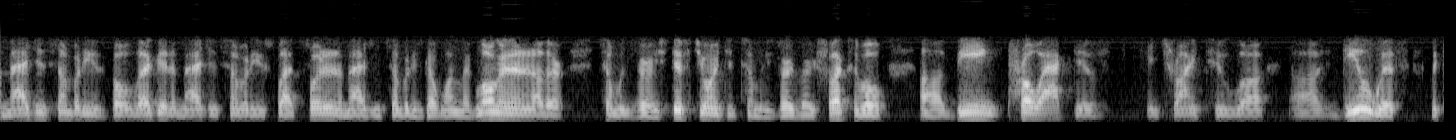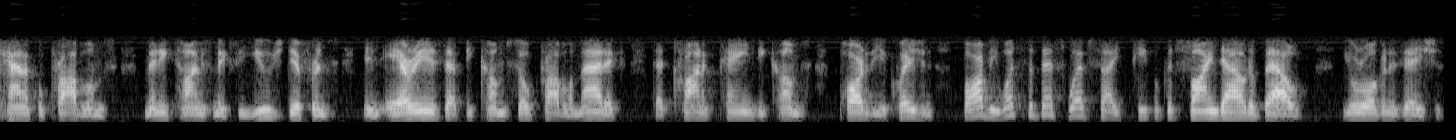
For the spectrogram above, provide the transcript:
imagine somebody who's bow-legged. Imagine somebody who's flat-footed. Imagine somebody's got one leg longer than another. Someone's very stiff-jointed. Somebody's very, very flexible. Uh, being proactive in trying to uh, uh, deal with mechanical problems many times makes a huge difference in areas that become so problematic that chronic pain becomes part of the equation. Barby, what's the best website people could find out about your organization?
